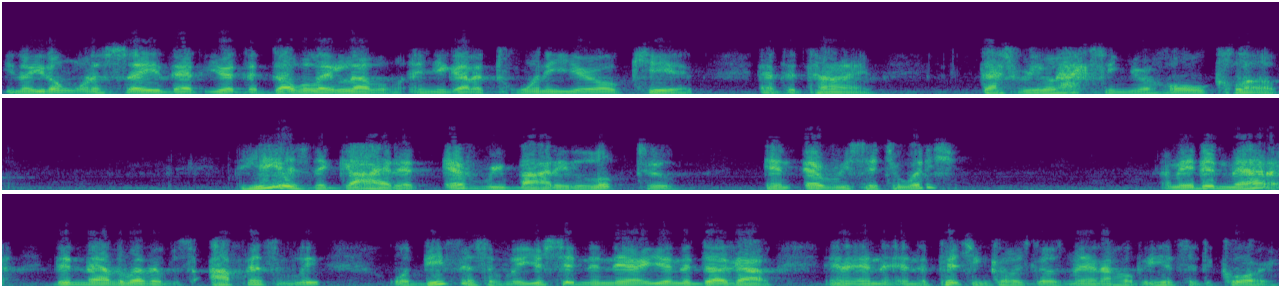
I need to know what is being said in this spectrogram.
you know you don't want to say that you're at the double A level and you got a 20 year old kid at the time that's relaxing your whole club he is the guy that everybody looked to in every situation. I mean, it didn't matter. It didn't matter whether it was offensively or defensively. You're sitting in there, you're in the dugout, and and, and the pitching coach goes, "Man, I hope he hits it to Corey."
